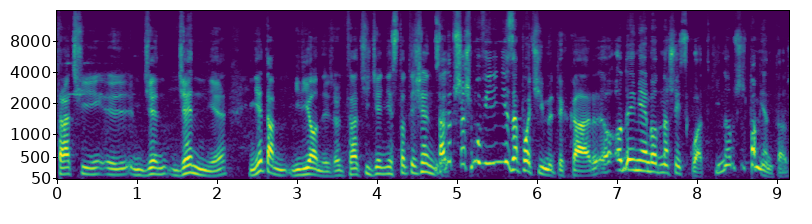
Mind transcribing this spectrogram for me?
traci y, dzien, dziennie, nie tam miliony, że traci dziennie 100 tysięcy. No ale przecież mówili, nie zapłacimy tych kar, odejmiemy od naszej składki. No przecież pamiętasz.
